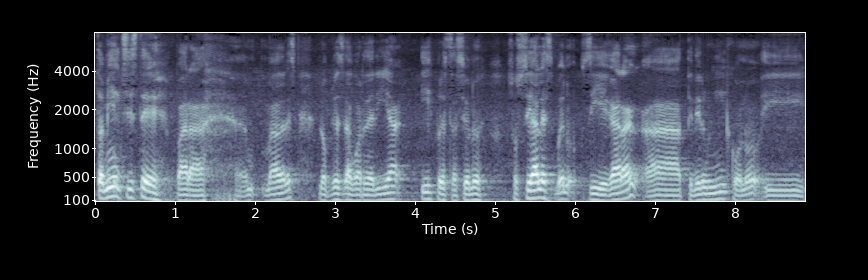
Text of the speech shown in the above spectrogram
También existe para eh, madres lo que es la guardería y prestaciones sociales. Bueno, si llegaran a tener un hijo, ¿no? Y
